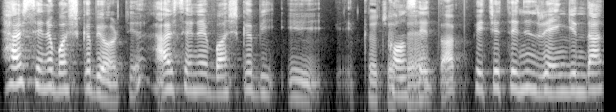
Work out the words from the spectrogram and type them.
Her sene başka bir örtü, her sene başka bir e, Peçete. konsept var. Peçetenin renginden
